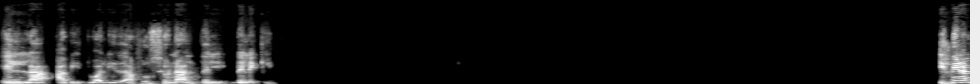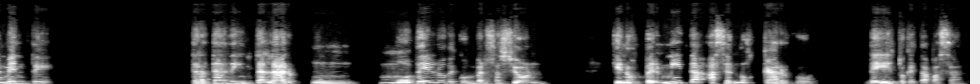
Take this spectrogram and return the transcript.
en la habitualidad funcional del, del equipo. Y finalmente, tratar de instalar un modelo de conversación que nos permita hacernos cargo de esto que está pasando.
